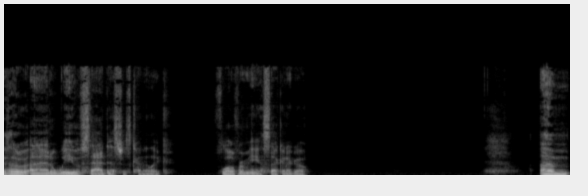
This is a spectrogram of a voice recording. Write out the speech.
I had a wave of sadness just kind of like flow over me a second ago. Um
